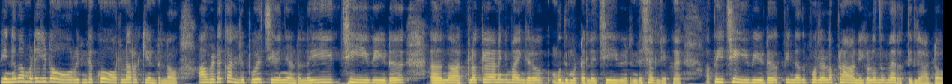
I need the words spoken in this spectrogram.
പിന്നെ നമ്മുടെ ഈ ഡോറിന്റെ കോർണറൊക്കെ ഉണ്ടല്ലോ അവിടെ കല്ലിപ്പ് വെച്ച് കഴിഞ്ഞാണ്ടല്ലോ ഈ ചീവീട് നാട്ടിലൊക്കെ ആണെങ്കിൽ ഭയങ്കര ബുദ്ധിമുട്ടല്ലേ ചീവീടിന്റെ ശല്യമൊക്കെ അപ്പോൾ ഈ ചീവീട് പിന്നെ അതുപോലെയുള്ള പ്രാണികളൊന്നും വരത്തില്ല കേട്ടോ.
